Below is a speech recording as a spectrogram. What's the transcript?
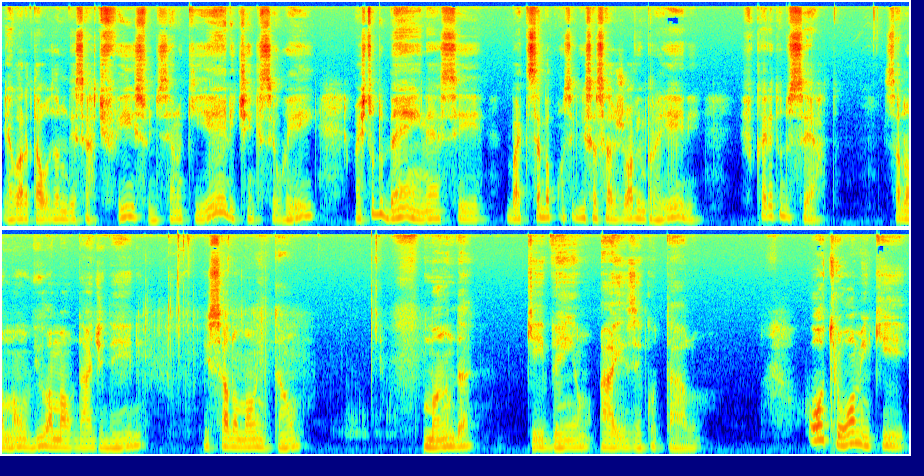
e agora está usando desse artifício, dizendo que ele tinha que ser o rei, mas tudo bem, né? Se Batseba conseguisse essa jovem para ele, ficaria tudo certo. Salomão viu a maldade dele e Salomão então manda que venham a executá-lo. Outro homem que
